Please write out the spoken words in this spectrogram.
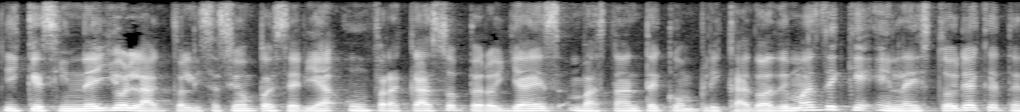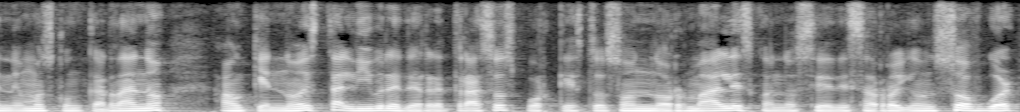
y que sin ello la actualización pues sería un fracaso, pero ya es bastante complicado. Además de que en la historia que tenemos con Cardano, aunque no está libre de retrasos porque estos son normales cuando se desarrolla un software,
